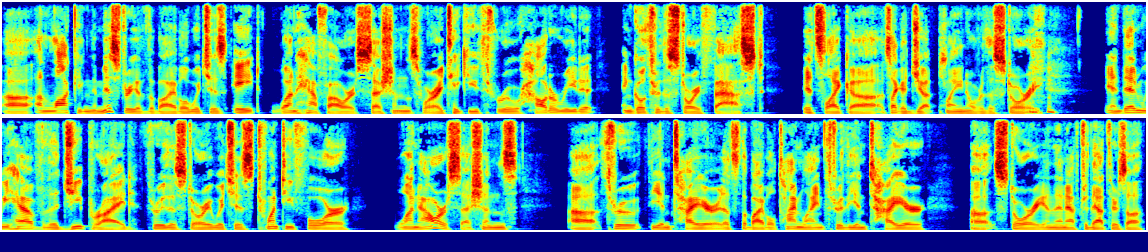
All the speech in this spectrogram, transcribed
uh, unlocking the mystery of the Bible, which is eight one half hour sessions where I take you through how to read it and go through the story fast. It's like a it's like a jet plane over the story. and then we have the Jeep ride through the story, which is twenty four one hour sessions uh, through the entire, that's the Bible timeline, through the entire uh, story. And then after that, there's a,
